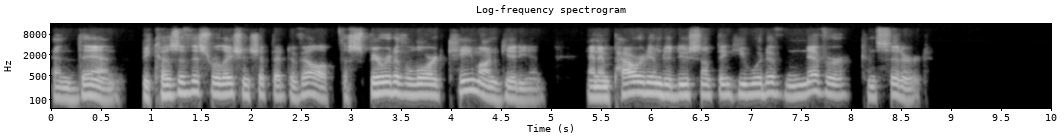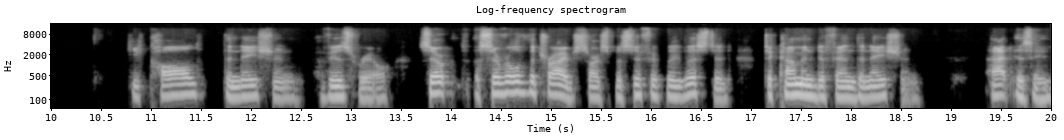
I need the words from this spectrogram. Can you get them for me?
And then, because of this relationship that developed, the Spirit of the Lord came on Gideon and empowered him to do something he would have never considered. He called the nation of Israel. So, several of the tribes are specifically listed to come and defend the nation. That is a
